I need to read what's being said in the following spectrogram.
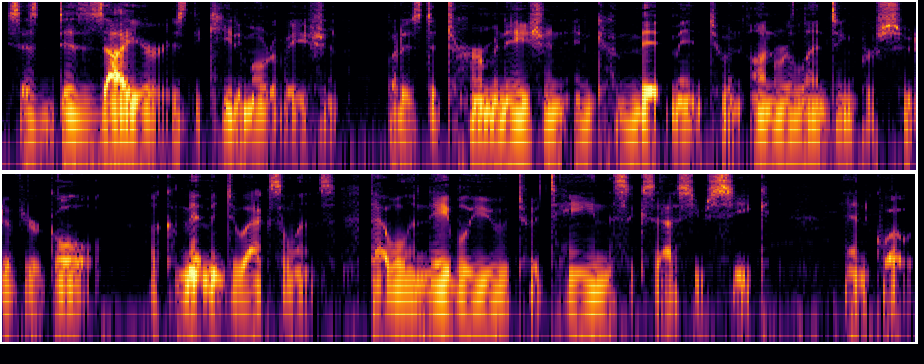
He says, Desire is the key to motivation, but it's determination and commitment to an unrelenting pursuit of your goal, a commitment to excellence that will enable you to attain the success you seek. End quote.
